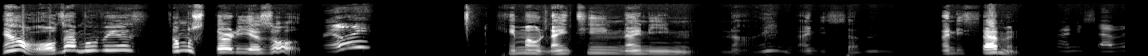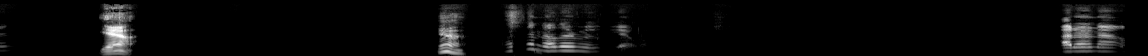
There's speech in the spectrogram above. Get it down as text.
You know how old that movie is? It's almost thirty years old. Really? Came out 1999, 97? 97. Ninety-seven. Yeah. Yeah. What's another movie I want to watch? I don't know.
